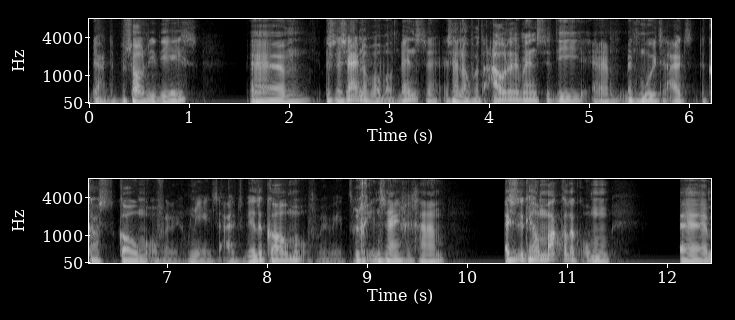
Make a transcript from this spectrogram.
ja, de persoon die die is. Ehm, dus er zijn nog wel wat mensen. Er zijn ook wat oudere mensen die met moeite uit de kast komen... of er nog niet eens uit willen komen... of er weer terug in zijn gegaan. Het is natuurlijk heel makkelijk om ehm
